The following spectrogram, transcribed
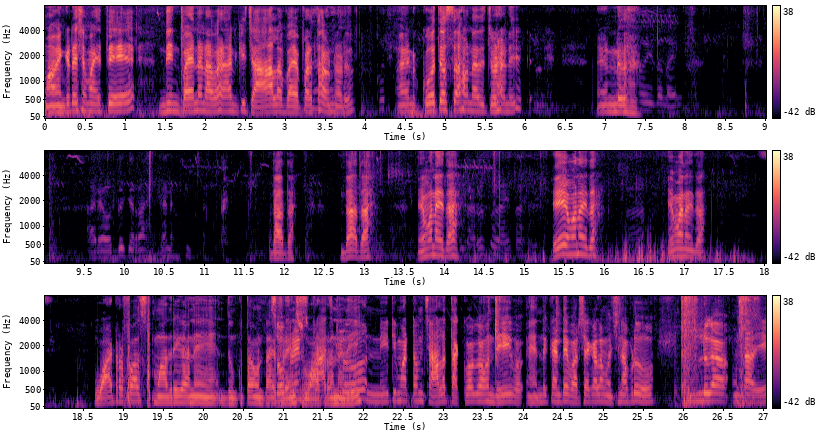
మా వెంకటేశం అయితే దీనిపైన నవ్వడానికి చాలా భయపడతా ఉన్నాడు. అండ్ కోతి వస్తూ ఉన్నది చూడండి. అండ్ దాదా దాదా ఏమన్నాయిదా? ఏ ఏమన్నాయిదా? ఏమన్నాయిదా? వాటర్ ఫాల్స్ మాదిరిగానే దుంకుతూ ఉంటాయి ఫ్రెండ్స్ వాటర్ అనేది. నీటి మట్టం చాలా తక్కువగా ఉంది. ఎందుకంటే వర్షాకాలం వచ్చినప్పుడు ఫుల్గా ఉంటుంది.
